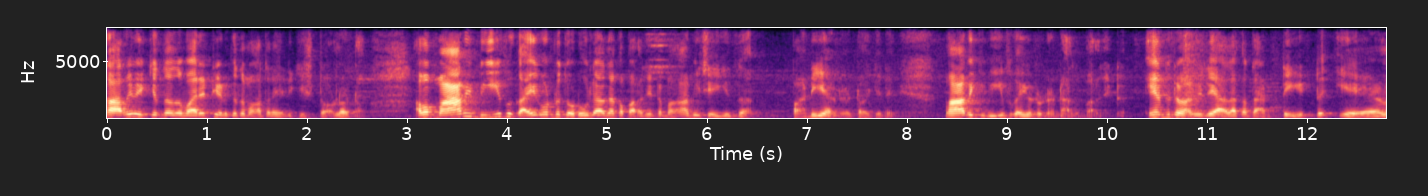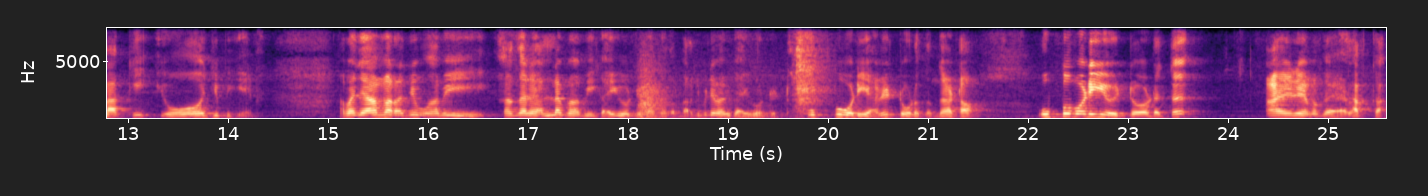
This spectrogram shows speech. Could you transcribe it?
കറി വെക്കുന്നത് വരട്ടിയെടുക്കുന്നത് മാത്രമേ എനിക്കിഷ്ടമുള്ളൂ കേട്ടോ. അപ്പോൾ മാമി ബീഫ് കൈകൊണ്ട് തൊടൂല എന്നൊക്കെ പറഞ്ഞിട്ട് മാമി ചെയ്യുന്ന പണിയാണ് കേട്ടോ ഇങ്ങനെ. മാമിക്ക് ബീഫ് കൈ ഉണ്ടാകും പറഞ്ഞിട്ട്. എന്നിട്ട് മാമി ദേ അതൊക്കെ തട്ടിയിട്ട് ഇളക്കി യോജിപ്പിക്കുകയാണ്. അപ്പോൾ ഞാൻ പറഞ്ഞു മാമി അങ്ങനെ അല്ല മാമി കൈ കൊണ്ടിട്ടെന്നൊക്കെ പറഞ്ഞു. പിന്നെ മാമി കൈ ഉപ്പ് പൊടിയാണ് ഇട്ട് കൊടുക്കുന്നത് കേട്ടോ. ഉപ്പ് പൊടിയും ഇട്ട് കൊടുത്ത് അതിനെ നമുക്ക് ഇളക്കാം.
